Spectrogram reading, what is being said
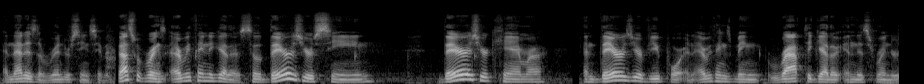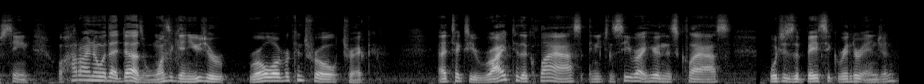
and that is the render scene statement. That's what brings everything together. So there's your scene, there's your camera, and there's your viewport, and everything's being wrapped together in this render scene. Well, how do I know what that does? Once again, use your rollover control trick. That takes you right to the class, and you can see right here in this class, which is the basic render engine.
